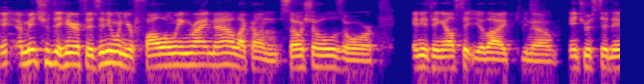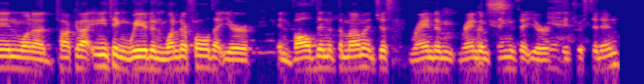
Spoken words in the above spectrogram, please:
I'm interested to hear if there's anyone you're following right now, like on socials or anything else that you're like, you know, interested in. Want to talk about anything weird and wonderful that you're involved in at the moment? Just random, random Let's, things that you're yeah. interested in.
